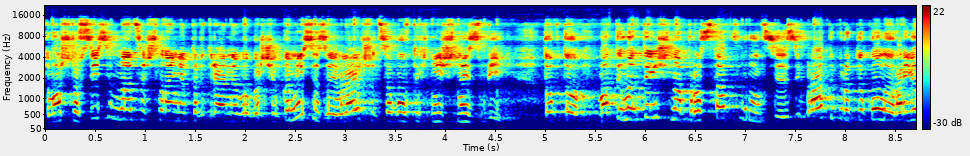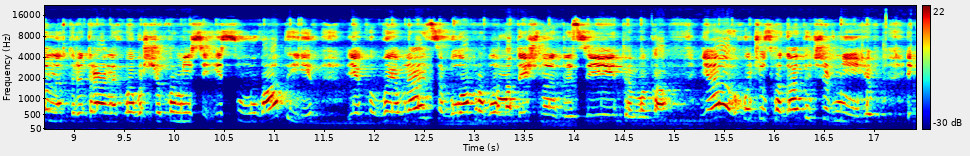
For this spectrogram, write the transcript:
тому що всі 17 членів територіальної виборчої комісії заявляють, що це був технічний збій. Тобто математична проста функція зібрати протоколи територіальних виборчих комісій і сумувати їх, як виявляється, була проблематичною для цієї ТВК. Я хочу згадати Чернігів, який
